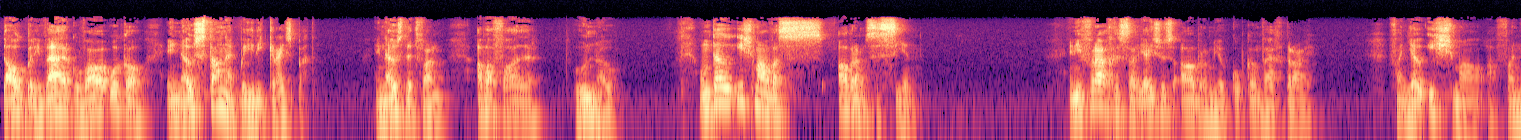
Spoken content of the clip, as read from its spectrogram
dalk by die werk of waar ook al, en nou staan ek by hierdie kruispunt. En nou is dit van Abba Vader, hoe nou? Onthou Ismael was Abraham se seun. En die vraag is sal jy soos Abraham jou kop kan wegdraai van jou Ismael af van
